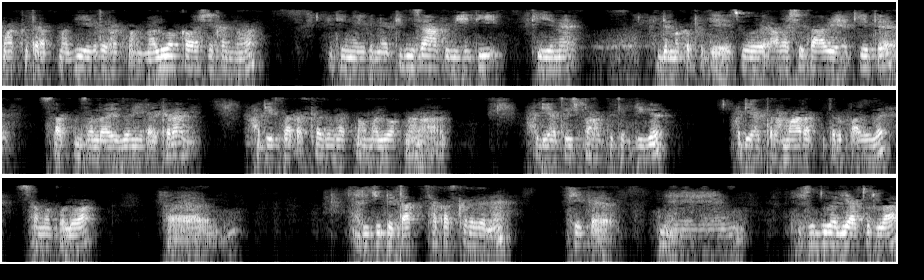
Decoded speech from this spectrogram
මාක්කතරක් මදි ඒකට සක්මන් නළුවක් අවශ්‍ය කරනවා. ඉතින් ඒක නැති නිසා අපි මෙහිදී කියන ඉදමක ප්‍රදේශෝ අවශ්‍යතාවය හැටියට සක්මන් සඳහා යොදන එකයි කරන්නේ. හදිස් සකස් කරන සක්මන් නළුවක් නම් හදිය 45ක් විතර දිග හදිය 4මාරක් විතර පළල සම පොළොව රිජි පිටක් සකස් කරගෙන ඒක මේ සුදු වැලිය අතුරලා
